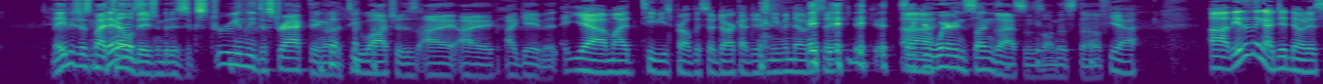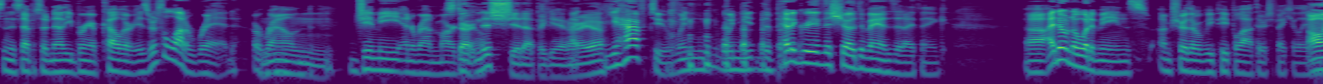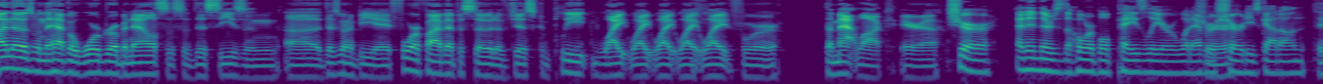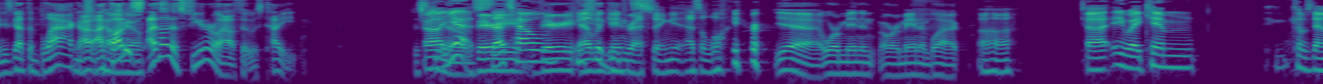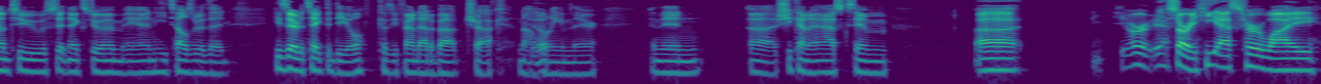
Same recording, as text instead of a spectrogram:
Maybe it's just my There's- television, but it's extremely distracting on the two watches I I, I gave it. Yeah, my TV's probably so dark I didn't even notice it. it's like Uh, you're wearing sunglasses on this stuff. yeah. Uh, the other thing I did notice in this episode, now that you bring up color, is there's a lot of red around Mm. Jimmy and around Marco. Starting this shit up again, are you? You have to when when you, the pedigree of the show demands it. I think. Uh, I don't know what it means. I'm sure there will be people out there speculating. All I know is when they have a wardrobe analysis of this season, uh, there's going to be a four or five episode of just complete white, white, white, white, white for the Matlock era. Sure. And then there's the horrible paisley or whatever Sure. shirt he's got on. Then he's got the black. In I, I thought Chicago. his I thought his funeral outfit was tight. Just, Uh, you know, yes, very, that's how very he elegant. should be dressing as a lawyer. Yeah, or men in, or a man in black. uh-huh. Uh Anyway, Kim comes down to sit next to him, and he tells her that he's there to take the deal because he found out about Chuck not Yep. wanting him there. And then uh, she kind of asks him, uh, or sorry, he asks her why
